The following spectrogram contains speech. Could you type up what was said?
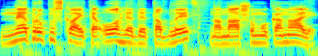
Не пропускайте огляди таблиць на нашому каналі.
